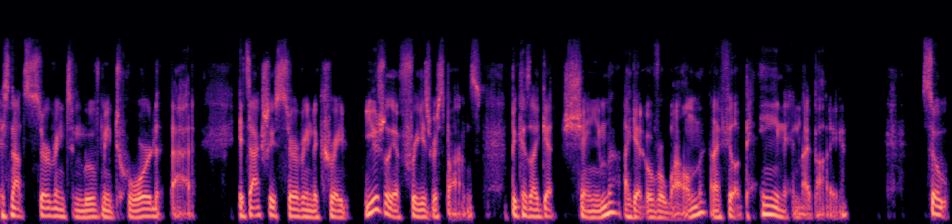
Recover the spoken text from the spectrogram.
It's not serving to move me toward that. It's actually serving to create usually a freeze response because I get shame, I get overwhelmed, and I feel a pain in my body. So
